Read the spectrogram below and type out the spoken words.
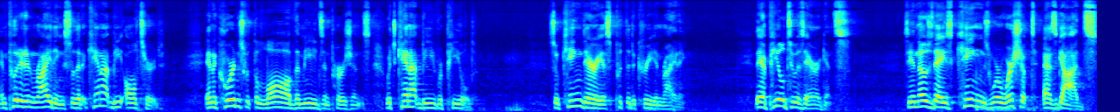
and put it in writing so that it cannot be altered in accordance with the law of the Medes and Persians, which cannot be repealed. So King Darius put the decree in writing. They appealed to his arrogance. See, in those days, kings were worshiped as gods.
